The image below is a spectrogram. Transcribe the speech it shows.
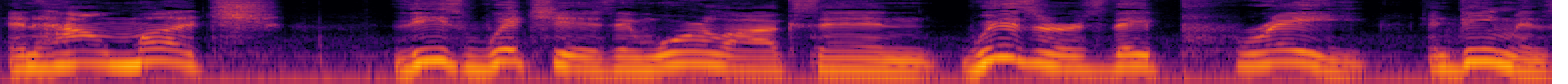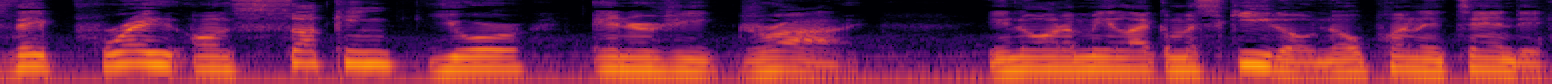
and how much these witches and warlocks and wizards, they prey, and demons, they prey on sucking your energy dry. You know what I mean? Like a mosquito, no pun intended.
